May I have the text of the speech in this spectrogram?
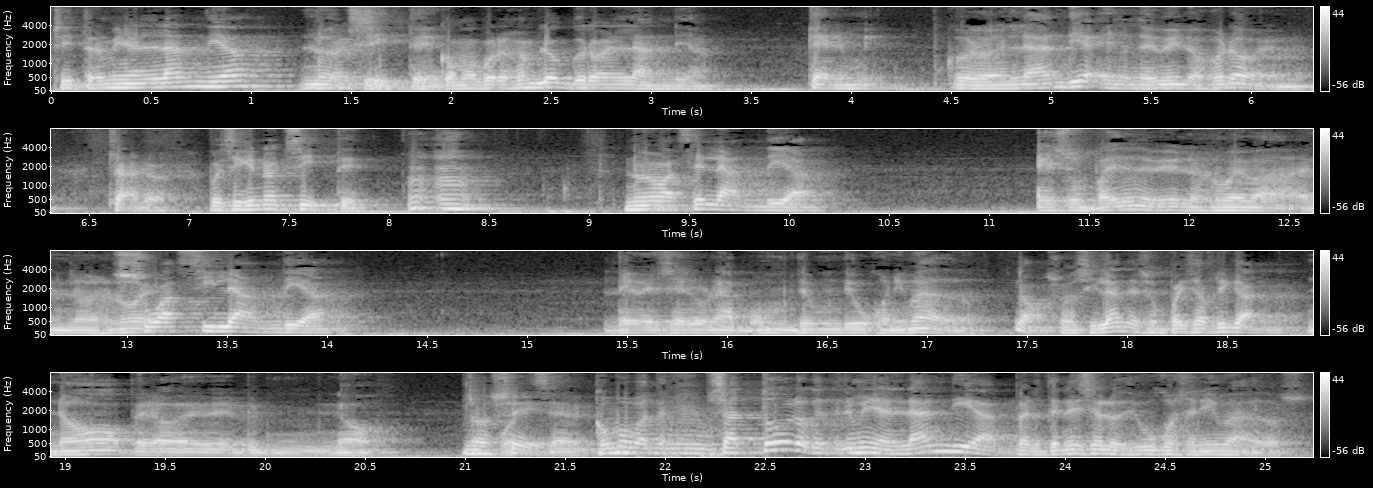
Si termina en Landia, No no, existe. existe. Como por ejemplo Groenlandia. Termi- Groenlandia es donde viven los Groen. Claro. Pues sí que no existe. Nueva Zelandia. Es un país donde viven los nueva, los Suazilandia. Debe ser una- un, de un dibujo animado. No, Suazilandia es un país africano. No, pero eh, no. No puede sé. ser. ¿Cómo va a te- o sea, todo lo que termina en Landia pertenece a los dibujos animados.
